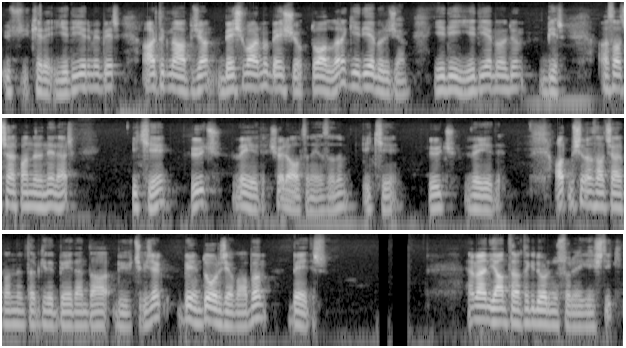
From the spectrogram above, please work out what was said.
3 kere 7 21. Artık ne yapacağım? 5 var mı? 5 yok. Doğal olarak 7'ye böleceğim. 7'yi 7'ye böldüm. 1. Asal çarpanları neler? 2, 3 ve 7. Şöyle altına yazalım. 2, 3 ve 7. 60'ın asal çarpanları tabii ki de B'den daha büyük çıkacak. Benim doğru cevabım B'dir. Hemen yan taraftaki dördüncü soruya geçtik.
